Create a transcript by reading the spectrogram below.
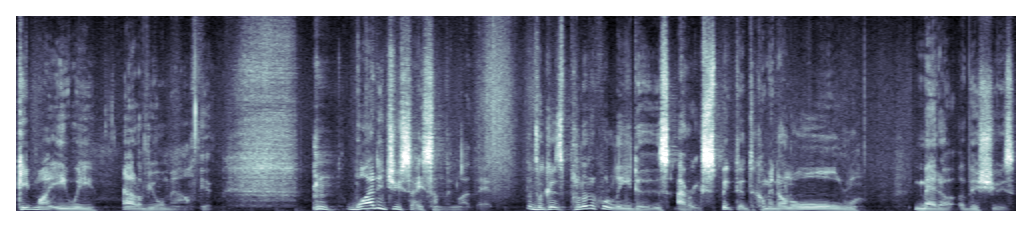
Keep my iwi out of your mouth. Yep. Why did you say something like that? Because political leaders are expected to comment on all matter of issues.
